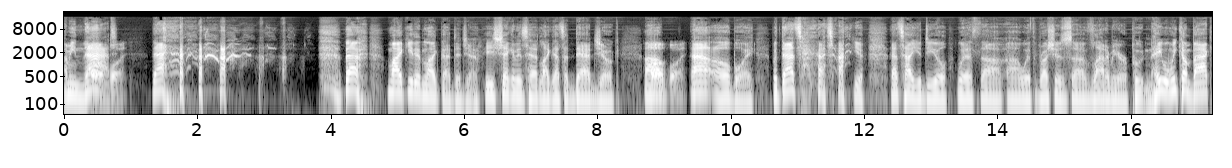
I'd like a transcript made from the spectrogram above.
I mean that oh that that Mike, you didn't like that, did you? He's shaking his head like that's a dad joke. Uh, oh boy! Uh, oh boy! But that's that's how you that's how you deal with uh, uh with Russia's uh, Vladimir Putin. Hey, when we come back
